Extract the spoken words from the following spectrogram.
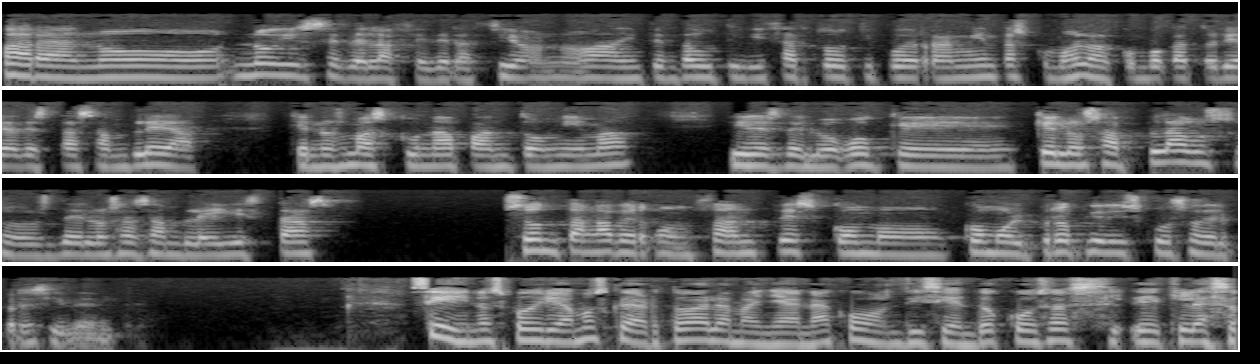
para no, irse de la federación. ¿no? Ha intentado utilizar todo tipo de herramientas como la convocatoria de esta asamblea, que no es más que una pantomima, y desde luego que, los aplausos de los asambleístas son tan avergonzantes como el propio discurso del presidente. Sí, nos podríamos quedar toda la mañana con, diciendo cosas, eh, las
